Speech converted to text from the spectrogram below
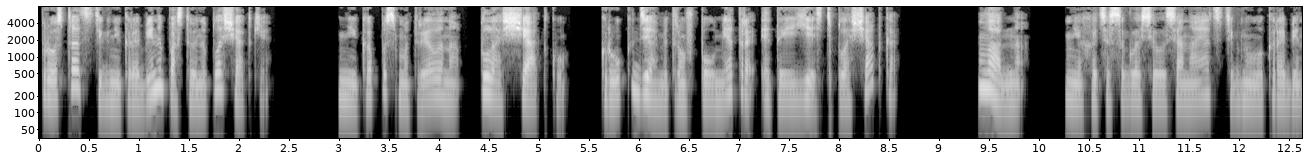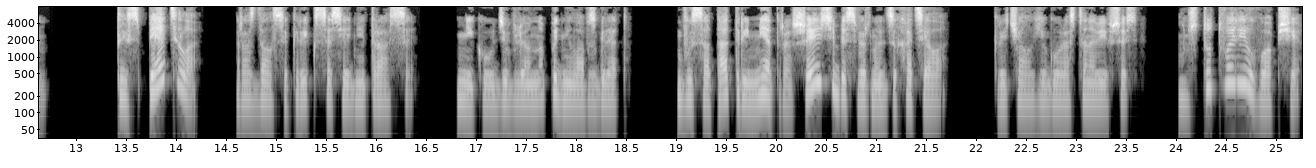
«Просто отстегни карабин и постой на площадке. Ника посмотрела на площадку. Круг диаметром в полметра — это и есть площадка? Ладно, нехотя согласилась она и отстегнула карабин. Ты спятила? раздался крик с соседней трассы. Ника удивленно подняла взгляд. Высота три метра, шею себе свернуть захотела, кричал Егор, остановившись. Он что творил вообще?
